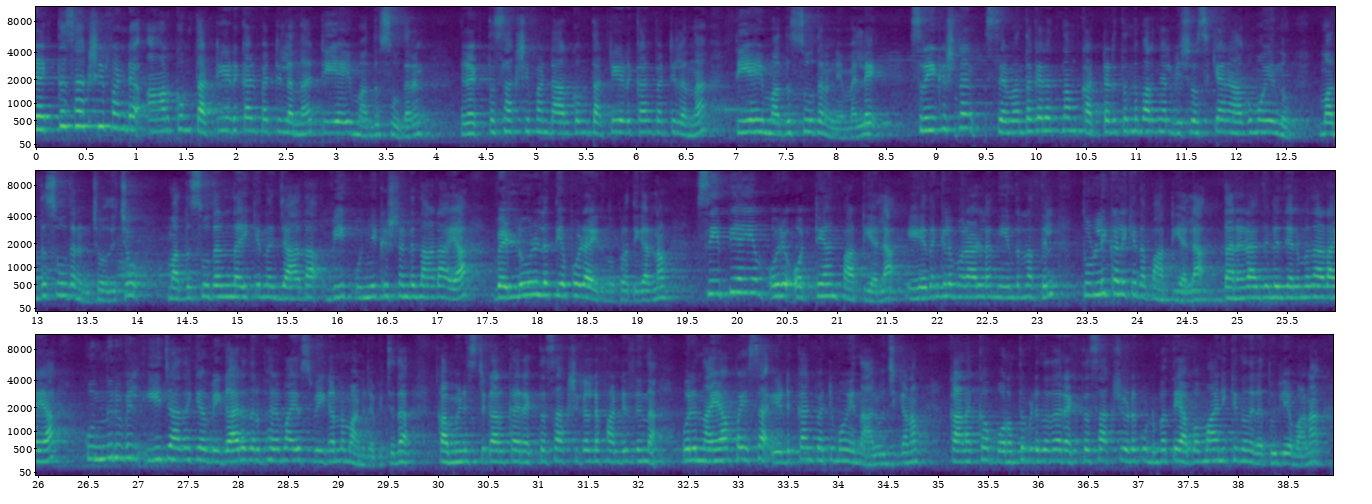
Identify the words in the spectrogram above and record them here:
രക്തസാക്ഷി ഫണ്ട് ആർക്കും തട്ടിയെടുക്കാൻ പറ്റില്ലെന്ന് ടി ഐ മധുസൂദനൻ. രക്തസാക്ഷി ഫണ്ട് ആർക്കും തട്ടിയെടുക്കാൻ പറ്റില്ലെന്ന് T I Madhusoodanan M L A. Sreekrishnan സെമന്തകരത്നം കട്ടെടുത്തെന്ന് പറഞ്ഞാൽ വിശ്വസിക്കാനാകുമോ എന്നും മധുസൂദനൻ ചോദിച്ചു. മധുസൂദനൻ നയിക്കുന്ന ജാഥ വി കുഞ്ഞികൃഷ്ണന്റെ നാടായ വെള്ളൂരിലെത്തിയപ്പോഴായിരുന്നു പ്രതികരണം. സി പി ഐ എം ഒരു ഒറ്റയാൻ പാർട്ടിയല്ല. ഏതെങ്കിലും ഒരാളുടെ നിയന്ത്രണത്തിൽ തുള്ളിക്കളിക്കുന്ന പാർട്ടിയല്ല. ധനരാജന്റെ ജന്മനാടായ കുന്നുരുവിൽ ഈ ജാഥയ്ക്ക് വികാരനിർഭരമായ സ്വീകരണമാണ് ലഭിച്ചത്. കമ്മ്യൂണിസ്റ്റുകാർക്ക് രക്തസാക്ഷികളുടെ ഫണ്ടിൽ നിന്ന് ഒരു നയാ പൈസ എടുക്കാൻ പറ്റുമോ എന്ന് ആലോചിക്കണം. കണക്ക് പുറത്തുവിടുന്നത് രക്തസാക്ഷിയുടെ കുടുംബത്തെ അപമാനിക്കുന്നതിന് തുല്യമാണ്.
